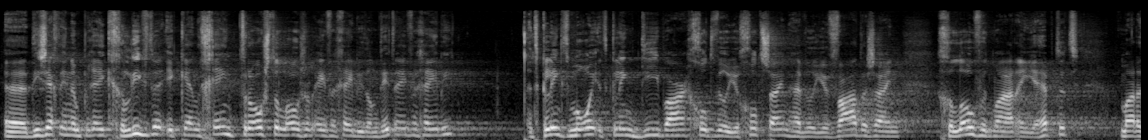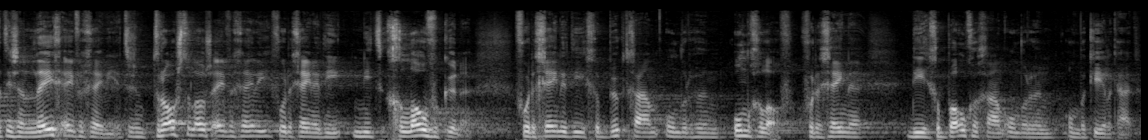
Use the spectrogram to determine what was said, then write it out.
Eh, die zegt in een preek, geliefde, ik ken geen troostelozer evangelie dan dit evangelie. Het klinkt mooi, het klinkt dierbaar. God wil je God zijn, hij wil je vader zijn. Geloof het maar en je hebt het. Maar het is een leeg evangelie. Het is een troosteloos evangelie voor degenen die niet geloven kunnen. Voor degenen die gebukt gaan onder hun ongeloof. Voor degenen die gebogen gaan onder hun onbekeerlijkheid.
